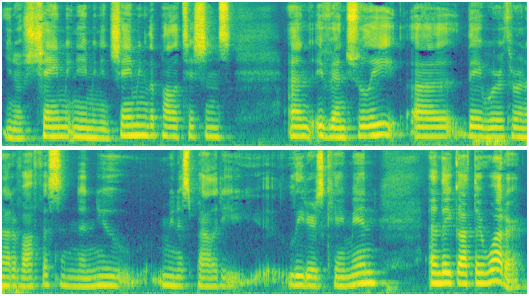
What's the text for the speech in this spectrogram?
you know, shaming, naming and shaming the politicians. And eventually, uh, they were thrown out of office, and the new municipality leaders came in, and they got their water.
